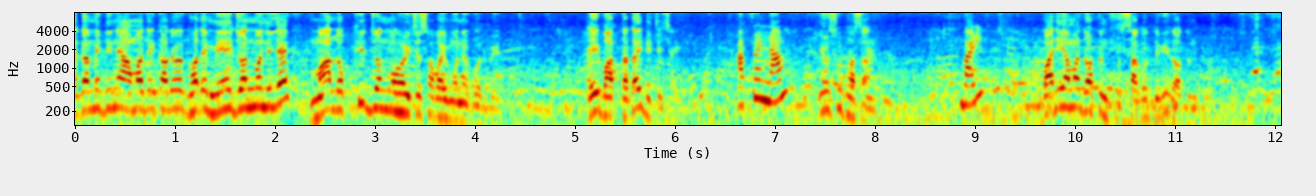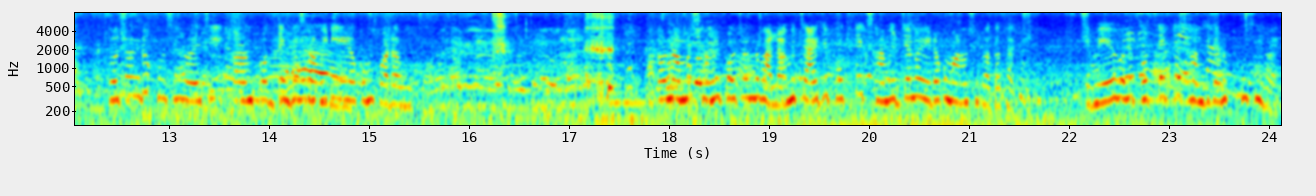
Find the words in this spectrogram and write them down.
আগামী দিনে আমাদের কারোর ঘরে মেয়ে জন্ম নিলে মা লক্ষ্মীর জন্ম হয়েছে সবাই মনে করবে। এই বার্তাটাই দিতে চাই। আপনার নাম? ইউসুফ হাসান। বাড়ি? বাড়ি আমার রতনপুর সাগরদিঘি রতনপুর। প্রচণ্ড খুশি হয়েছি কারণ প্রত্যেকটা স্বামীরই এরকম করা উচিত। কারণ আমার স্বামী প্রচণ্ড ভালো। আমি চাই যে প্রত্যেক স্বামীর যেন এরকম মানসিকতা থাকে। যে মেয়ে হলে প্রত্যেকটা স্বামী যেন খুশি হয়।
